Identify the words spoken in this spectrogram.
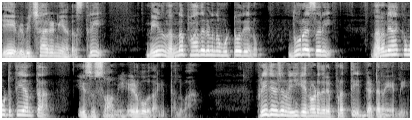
ಏ ವ್ಯಭಿಚಾರಿಣಿಯಾದ ಸ್ತ್ರೀ, ನೀನು ನನ್ನ ಪಾದಗಳನ್ನು ಮುಟ್ಟೋದೇನು? ದೂರ ಸರಿ ನನ್ನನ್ನು ಯಾಕೆ ಮುಟ್ಟುತ್ತೀಯ ಅಂತ ಯೇಸು ಸ್ವಾಮಿ ಹೇಳ್ಬೋದಾಗಿತ್ತಲ್ವಾ? ಪ್ರೀತಿವಿಜನ ಹೀಗೆ ನೋಡಿದರೆ ಪ್ರತಿ ಘಟನೆಯಲ್ಲಿ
